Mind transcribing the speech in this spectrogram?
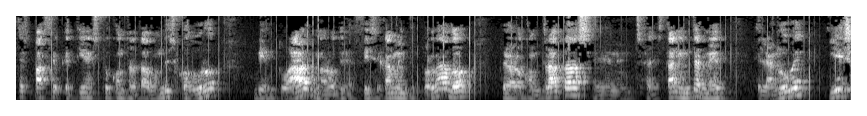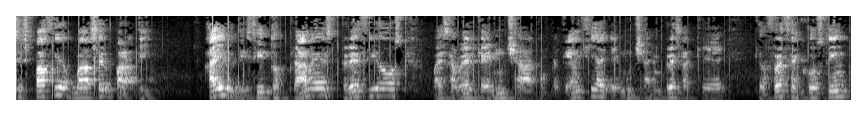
espacio que tienes tú contratado, un disco duro virtual, no lo tienes físicamente en pero lo contratas, está en Internet, en la nube, y ese espacio va a ser para ti. Hay distintos planes, precios, vais a ver que hay mucha competencia, que hay muchas empresas que que ofrecen hosting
